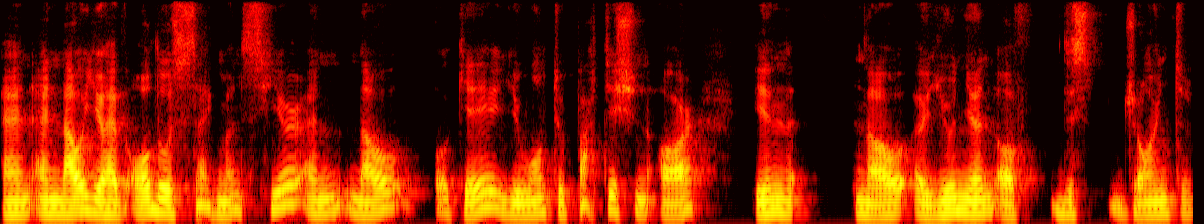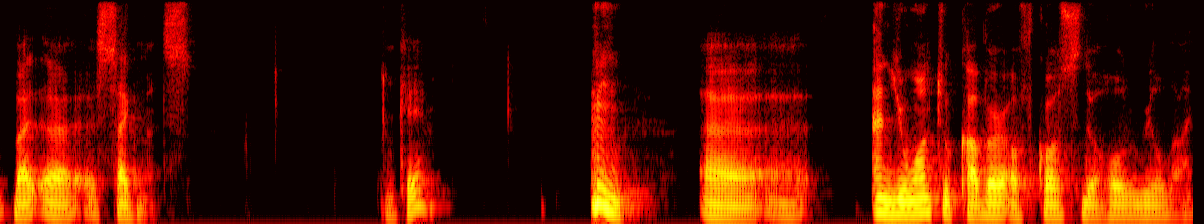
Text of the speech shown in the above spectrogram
And, and now you have all those segments here. And now, okay, you want to partition R in now a union of disjoint uh, segments. Okay. uh, and you want to cover, of course, the whole real line.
